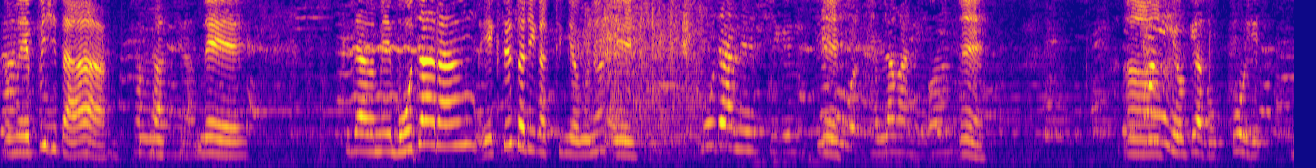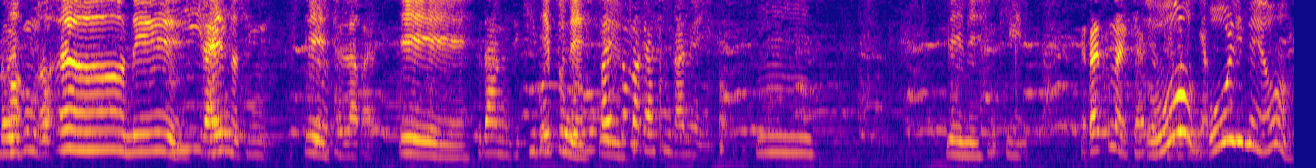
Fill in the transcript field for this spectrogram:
너무 예쁘시다. 감사합니다. 음, 네. 그 다음에 모자랑 액세서리 같은 경우는, 예, 모자는 지금 최고 잘 나가는 건 예. 어, 창이 여기가 높고 이게 넓은 어, 거. 어, 어, 네. 이 라인이 잘해서, 지금 예. 최고 잘 나가요. 예, 예. 그 다음에 이제 기본적으로 예쁘네. 깔끔하게 하신다면 이거 음, 네네. 이렇게 깔끔하게 이렇게 하셔도 오, 되거든요. 어울리네요.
